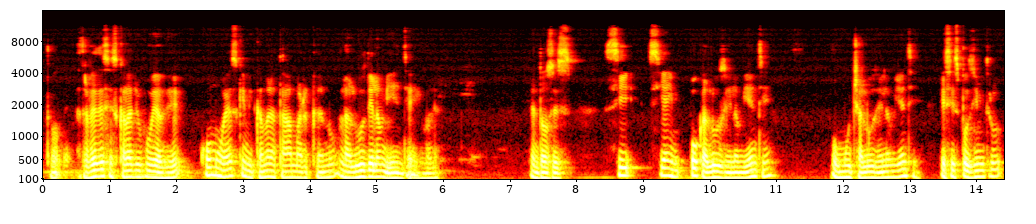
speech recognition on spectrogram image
Então, através dessa escala eu vou ver como é que minha câmera está marcando a luz do ambiente aí, ¿vale? Então, se, se há pouca luz no ambiente, ou muita luz no ambiente, esse exposímetro,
